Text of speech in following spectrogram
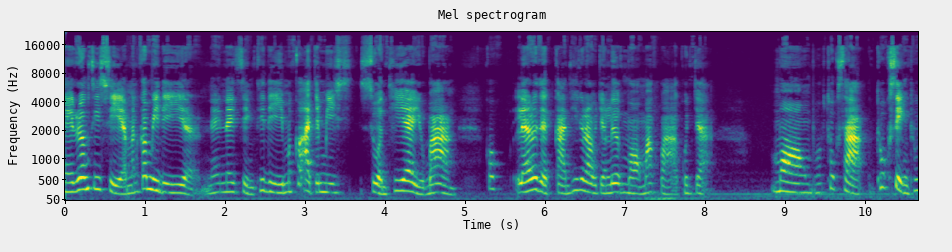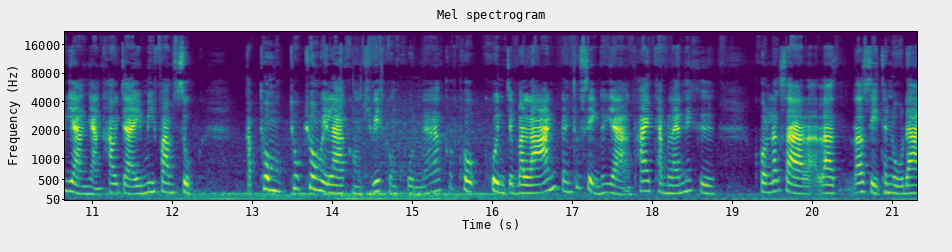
ในเรื่องที่เสียมันก็มีดีอะในในสิ่งที่ดีมันก็อาจจะมีส่วนที่แย่อยู่บ้าง ก็แล้วแต่การที่เราจะเลือกมองมากกว่า คุณจะมองทุกสะทุกสิ่งทุกอย่างอย่างเข้าใจมีความสุขกับทุกทุกช่วงเวลาของชีวิตของคุณนะก็คุณจะบาลานซ์เป็นทุกสิ่งทุกอย่างไพ่ทำแลนนี่คือ คนรักษาราราศีธนูได้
